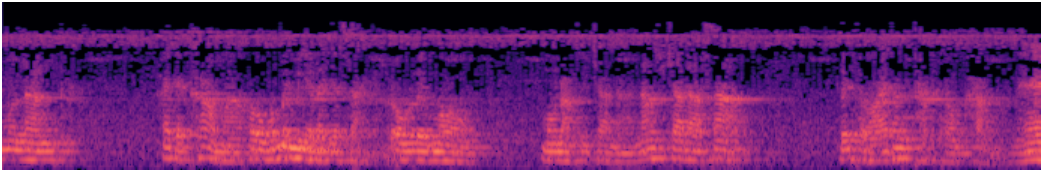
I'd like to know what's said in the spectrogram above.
เมื่อนางให้แต่ข้าวมาพระองค์ก็ไม่มีอะไรจะใส่พระองค์เลยมอง มองนางสุชาดานางสุชาดาทราบเลยถวายทั้งถักทองคำแน่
